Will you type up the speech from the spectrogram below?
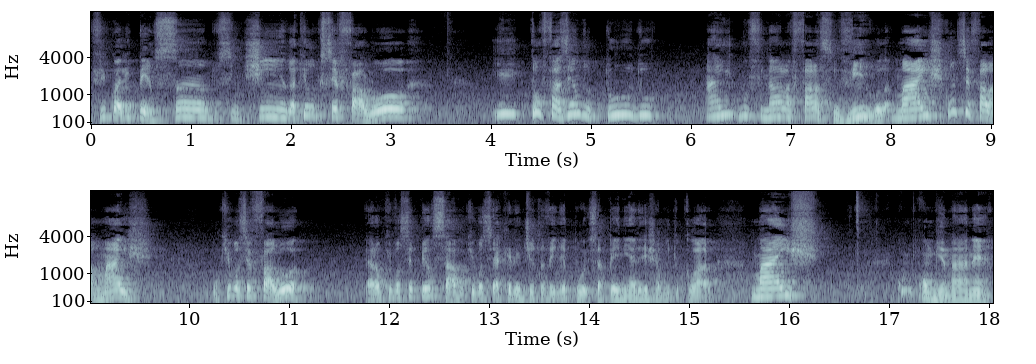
fico ali pensando, sentindo aquilo que você falou, e estou fazendo tudo. Aí no final ela fala assim, vírgula, mas, quando você fala mais, o que você falou era o que você pensava, o que você acredita vem depois. Isso a PNL deixa muito claro. Mas, vamos combinar, né?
